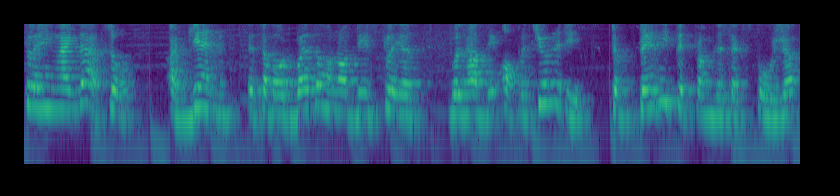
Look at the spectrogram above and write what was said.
playing like that. So again, it's about whether or not these players will have the opportunity to benefit from this exposure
